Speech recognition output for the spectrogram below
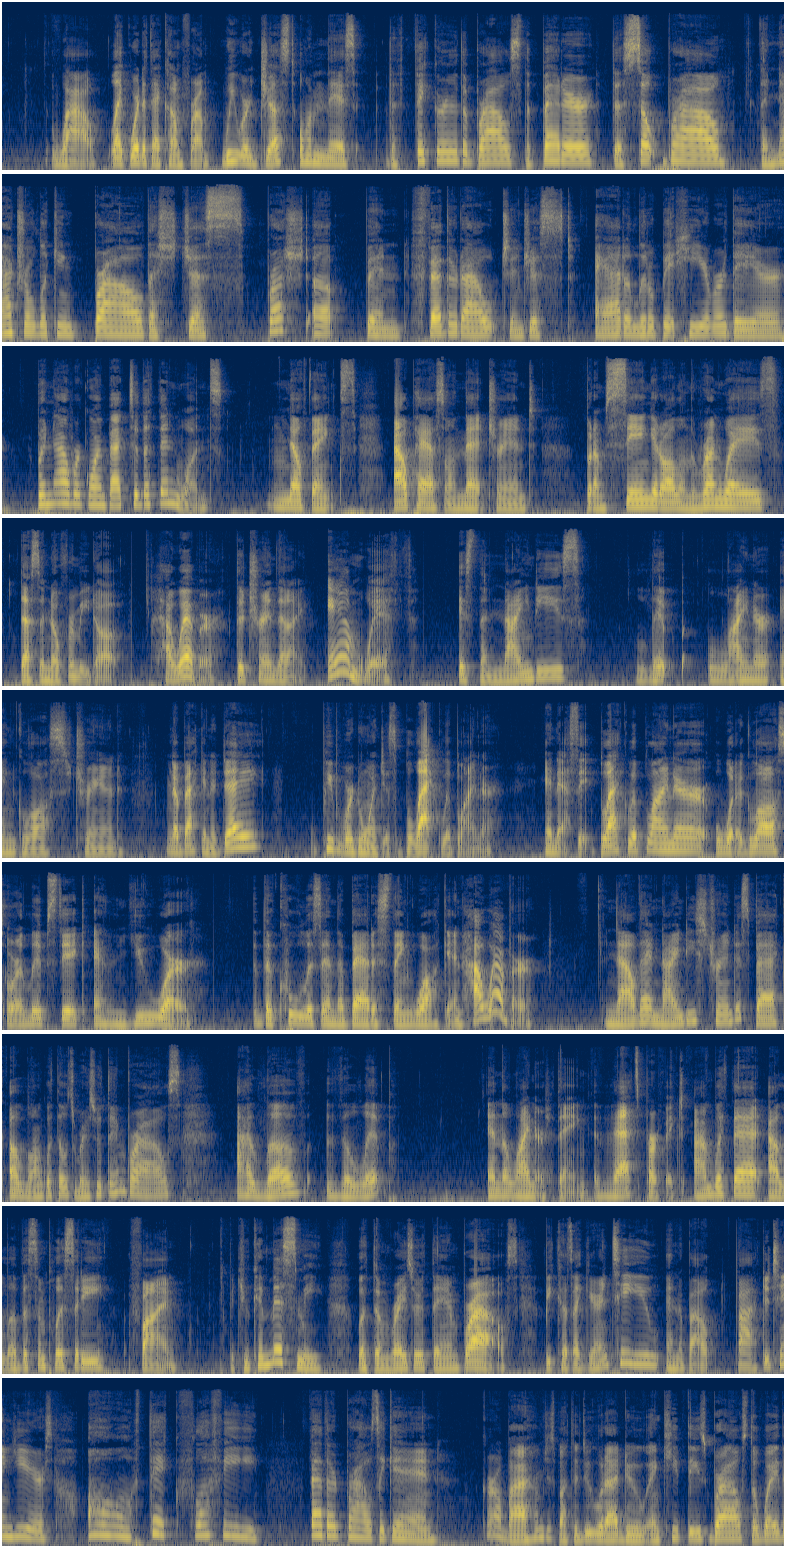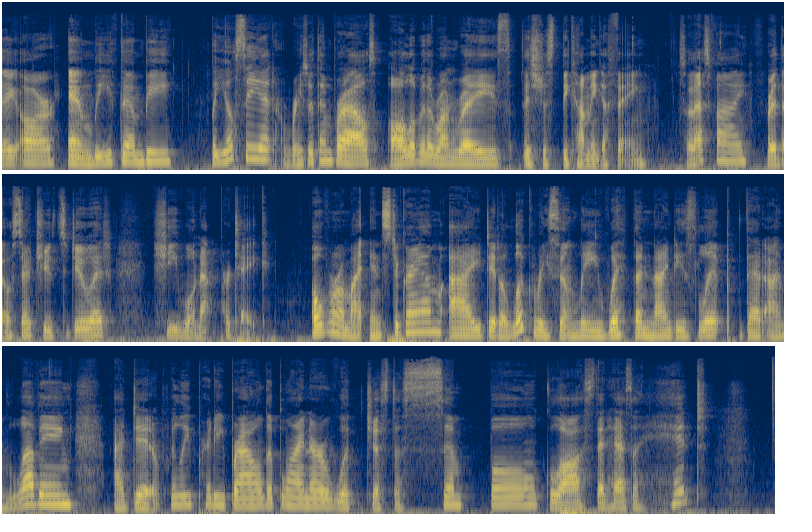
Wow. Like, where did that come from? We were just on this the thicker the brows, the better. The soap brow, the natural looking brow that's just brushed up and feathered out and just add a little bit here or there. But now we're going back to the thin ones. No thanks. I'll pass on that trend, but I'm seeing it all on the runways. That's a no for me, dog. However, the trend that I am with is the 90s lip liner and gloss trend. Now, back in the day, people were doing just black lip liner and that's it. Black lip liner with a gloss or a lipstick, and you were the coolest and the baddest thing walking. However, now that 90s trend is back, along with those razor thin brows, I love the lip and the liner thing. That's perfect. I'm with that. I love the simplicity. Fine. But you can miss me with them razor thin brows because I guarantee you, in about five to 10 years, oh, thick, fluffy, feathered brows again. Girl, bye. I'm just about to do what I do and keep these brows the way they are and leave them be. But you'll see it razor thin brows all over the runways. It's just becoming a thing. So that's fine. For those that choose to do it, she will not partake. Over on my Instagram, I did a look recently with the 90s lip that I'm loving. I did a really pretty brown lip liner with just a simple gloss that has a hint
